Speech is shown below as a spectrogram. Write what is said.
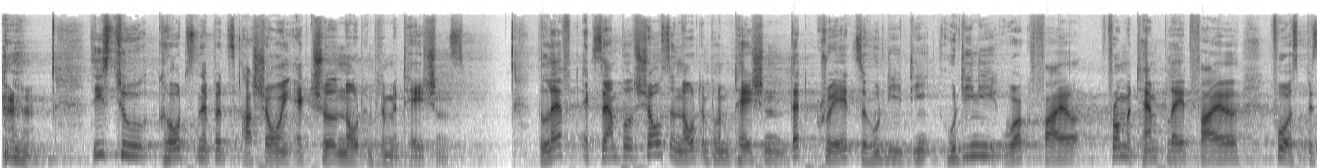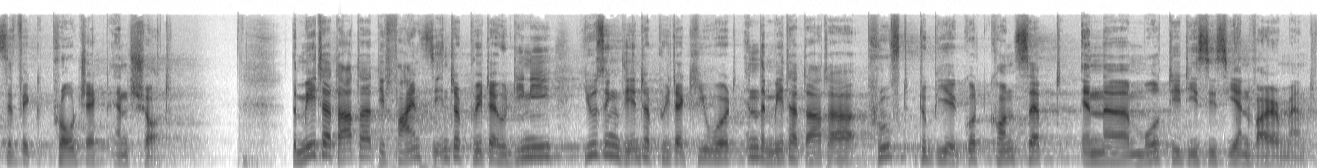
These two code snippets are showing actual node implementations. The left example shows a node implementation that creates a Houdini, work file from a template file for a specific project and shot. The metadata defines the interpreter Houdini using the interpreter keyword in the metadata proved to be a good concept in a multi-DCC environment.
